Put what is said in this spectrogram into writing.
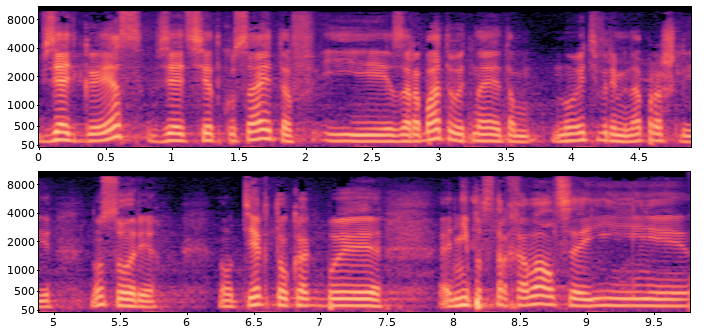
взять ГС, взять сетку сайтов и зарабатывать на этом, ну, эти времена прошли. Но сори. Вот те, кто как бы не подстраховался и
